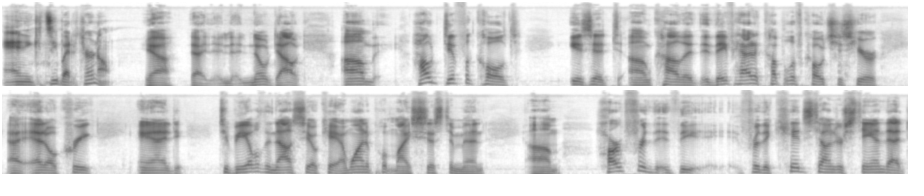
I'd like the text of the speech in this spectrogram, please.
and you can see by the turnout. Yeah, that, no doubt. Um, how difficult is it, um, Kyle? That they've had a couple of coaches here uh, at Oak Creek, and to be able to now say, "Okay, I want to put my system in." Um, hard for the, the for the kids to understand that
